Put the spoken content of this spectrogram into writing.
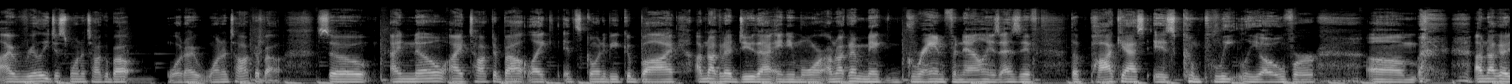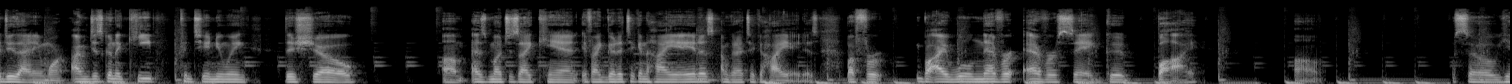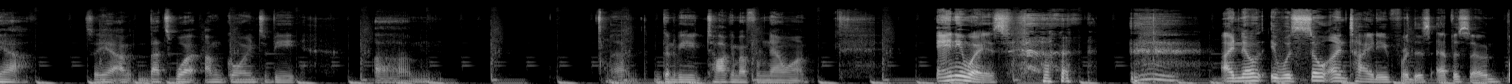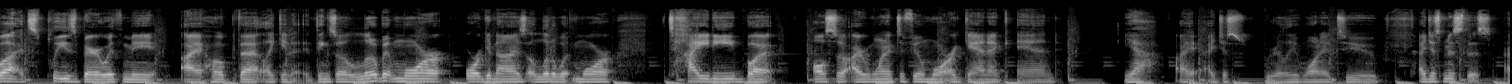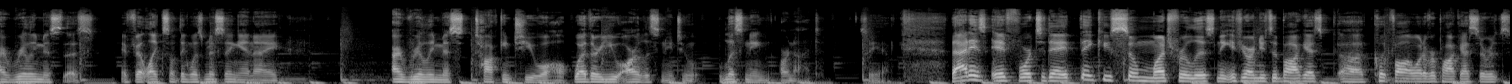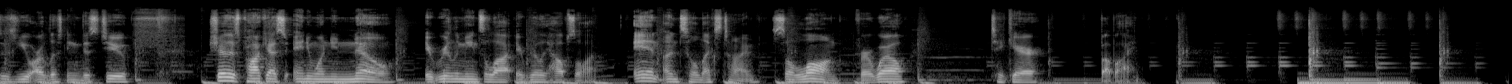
I really just want to talk about what I want to talk about. So I know I talked about like it's going to be goodbye. I'm not going to do that anymore. I'm not going to make grand finales as if the podcast is completely over. Um, I'm not going to do that anymore. I'm just going to keep continuing this show um, as much as I can. If I'm to take a hiatus, I'm to take a hiatus. But for but I will never ever say goodbye um, so yeah, so yeah, I'm, that's what I'm going to be um, uh, going to be talking about from now on. Anyways, I know it was so untidy for this episode, but please bear with me. I hope that like you know things are a little bit more organized, a little bit more tidy, but also I want it to feel more organic and yeah, I I just really wanted to. I just missed this. I really missed this. It felt like something was missing, and I. I really miss talking to you all, whether you are listening to listening or not. So yeah, that is it for today. Thank you so much for listening. If you are new to the podcast, uh, click follow on whatever podcast services you are listening this to. Share this podcast to anyone you know. It really means a lot. It really helps a lot. And until next time, so long, farewell, take care, bye bye.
